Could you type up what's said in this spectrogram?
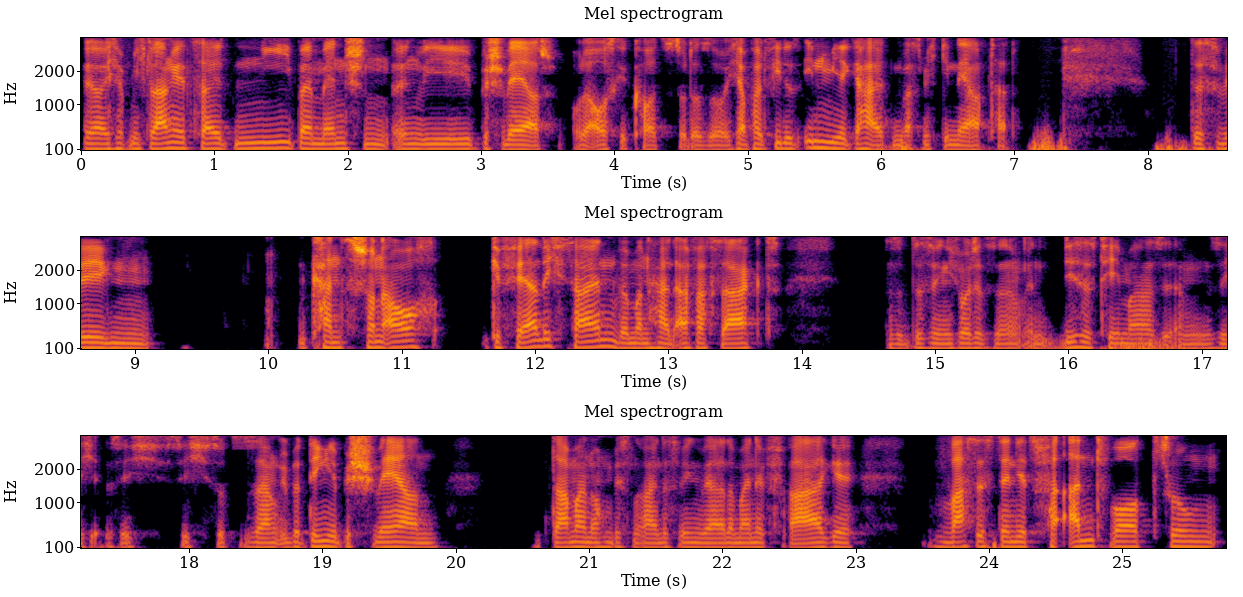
ja, ich habe mich lange Zeit nie bei Menschen irgendwie beschwert oder ausgekotzt oder so. Ich habe halt vieles in mir gehalten, was mich genervt hat. Deswegen kann es schon auch gefährlich sein, wenn man halt einfach sagt, also deswegen, ich wollte jetzt in dieses Thema ähm, sich, sich, sich sozusagen über Dinge beschweren, da mal noch ein bisschen rein. Deswegen wäre meine Frage, was ist denn jetzt Verantwortung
